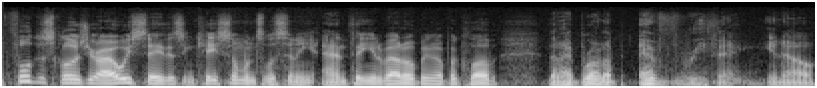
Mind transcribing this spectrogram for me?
Full disclosure, I always say this in case someone's listening and thinking about opening up a club, that I brought up everything, you know.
